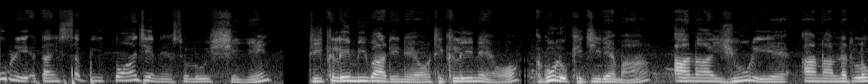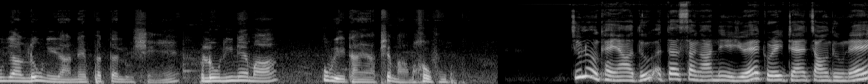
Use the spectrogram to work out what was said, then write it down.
ဥပဒေအတိုင်းဆက်ပြီးတွားကျင်နေဆိုလို့ရှိရင်ဒီကလေးမိဘတွေနဲ့ရောဒီကလေးနဲ့ရောအခုလိုခကြီးထဲမှာအာနာယူတွေရဲ့အာနာလက်တလုံးကြားလုံနေတာနဲ့ပတ်သက်လို့ရှိရင်ဘလို့နီးနဲ့မှာ ဥပဒေတိုင်းဟာဖြစ်မှာမဟုတ်ဘူးကျူးလွန်ခံရသူအသက်15နှစ်အရွယ် grade 10ကျောင်းသူနဲ့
